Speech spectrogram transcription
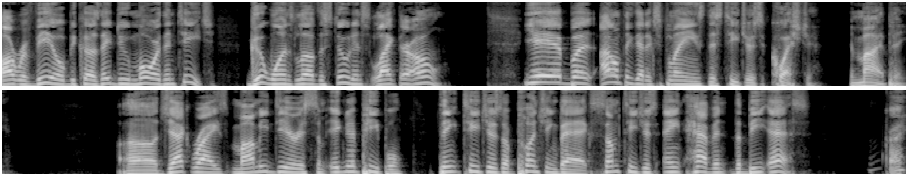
are revealed because they do more than teach. Good ones love the students like their own. Yeah, but I don't think that explains this teacher's question, in my opinion. Uh, Jack writes, Mommy dearest, some ignorant people think teachers are punching bags. Some teachers ain't having the BS. Okay.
